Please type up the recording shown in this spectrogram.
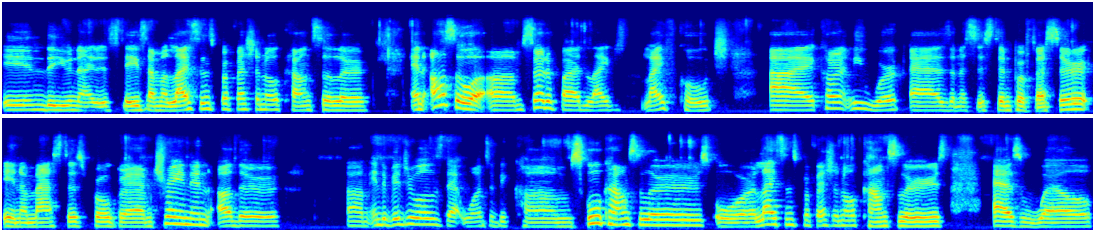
in the united states. I'm a licensed professional counselor and also a um, certified life life coach. I currently work as an assistant professor in a master's program training other um, individuals that want to become school counselors or licensed professional counselors as well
